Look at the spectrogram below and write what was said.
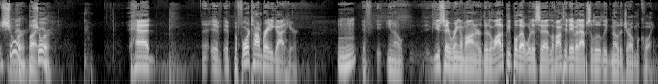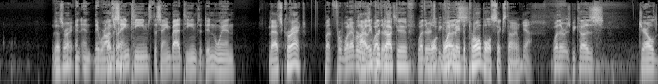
Sure, but- sure. Had if if before Tom Brady got here, Mm-hmm. if you know, if you say Ring of Honor, there's a lot of people that would have said Lavonte David absolutely no to Gerald McCoy, That's right. and and they were on That's the right. same teams, the same bad teams that didn't win, That's correct. but for whatever Highly reason, whether it's- productive. whether it's because one made the Pro Bowl six times. Yeah, whether it was because Gerald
